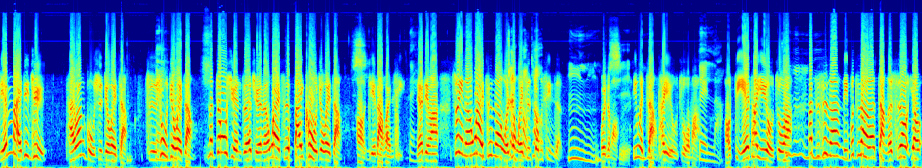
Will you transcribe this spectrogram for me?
钱买进去。台湾股市就会涨，指数就会涨，那周选择权呢？外资掰扣就会涨，哦，皆大欢喜，了解吗？所以呢，外资呢，我认为是中性的，嗯，为什么？因为涨它也有做嘛，对啦，哦，跌它也有做啊，那只是呢，你不知道呢，涨的时候要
